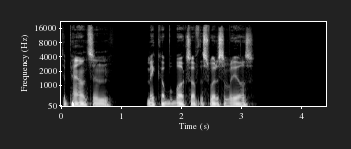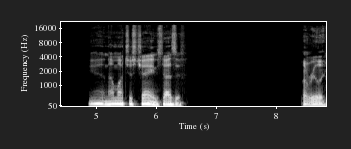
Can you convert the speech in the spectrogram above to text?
to pounce and make a couple bucks off the sweat of somebody else. yeah, not much has changed, has it? Not really.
